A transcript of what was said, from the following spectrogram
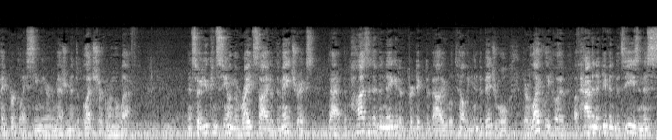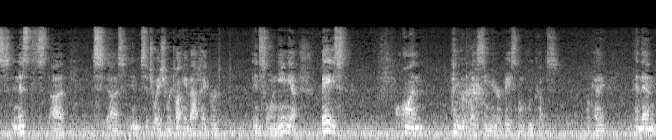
hyperglycemia or measurement of blood sugar on the left. And so you can see on the right side of the matrix that the positive and negative predictive value will tell the individual their likelihood of having a given disease in this, in this uh, uh, situation. We're talking about hyperinsulinemia based on hyperglycemia or based on glucose. Okay? And then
